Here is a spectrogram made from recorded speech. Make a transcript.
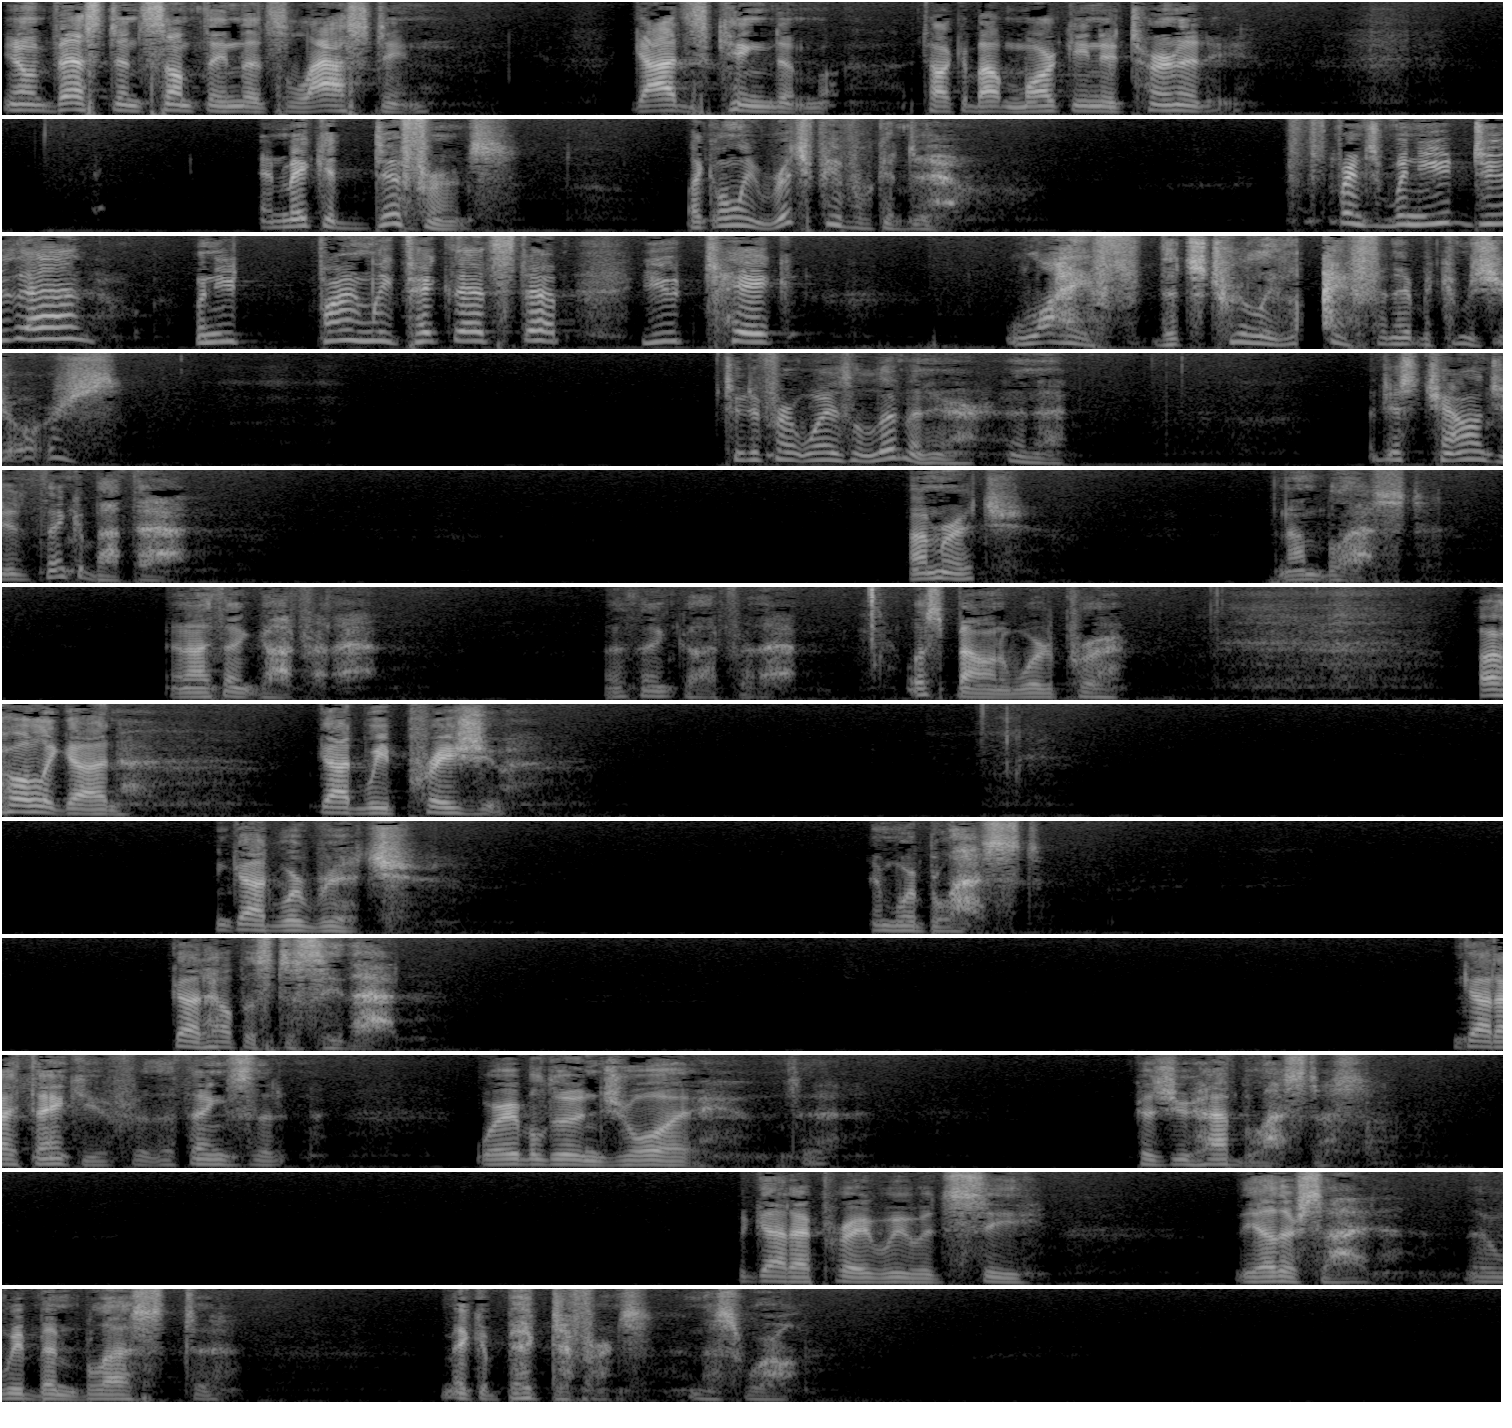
You know, invest in something that's lasting. God's kingdom. I talk about marking eternity and make a difference like only rich people can do. Friends, when you do that, when you finally take that step, you take life that's truly life and it becomes yours. Two different ways of living here, isn't it? I just challenge you to think about that. I'm rich and I'm blessed. And I thank God for that. I thank God for that. Let's bow in a word of prayer. Our holy God, God, we praise you. And God, we're rich. And we're blessed. God, help us to see that. God, I thank you for the things that we're able to enjoy because you have blessed us. But God, I pray we would see the other side, that we've been blessed to make a big difference in this world.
